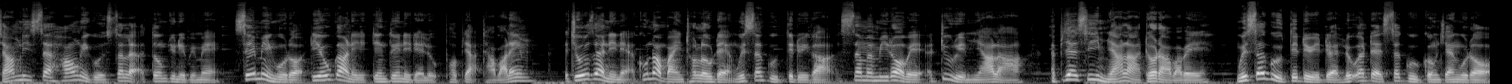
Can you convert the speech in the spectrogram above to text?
ဂျာမနီဆက်ဟောင်းတွေကိုဆက်လက်အသုံးပြုနေပေမဲ့ဆေးမင်ကိုတော့တရုတ်ကနေတင်သွင်းနေတယ်လို့ဖော်ပြထားပါတယ်။ အကျိုးဆက်အနေနဲ့အခုနောက်ပိုင်းထုတ်လုပ်တဲ့ငွေစက်ကူတစ်တွေကစံမမီတော့ပဲအတုတွေများလာအပြက်စီးများလာတော့တာပါပဲငွေစက်ကူတစ်တွေအတွက်လိုအပ်တဲ့စက်ကူကုန်ချမ်းကိုတော့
